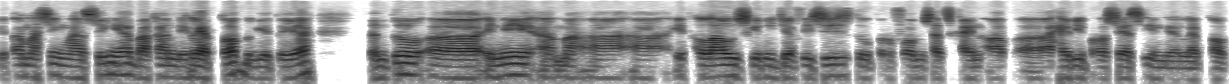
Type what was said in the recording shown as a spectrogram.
kita masing-masing ya, bahkan di laptop begitu ya. Tentu uh, ini uh, uh, it allows gitu geophysicists to perform such kind of uh, heavy process in their laptop.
